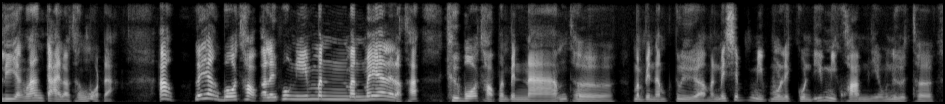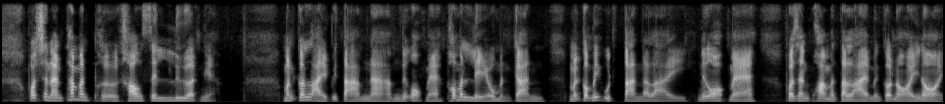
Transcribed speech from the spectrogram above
เลี้ยงร่างกายเราทั้งหมดอะอ้าวแล้วอย่างโบท็อกซ์อะไรพวกนี้มันมันไม่อะไรหรอคะคือโบท็อกซ์มันเป็นน้ำเธอ มันเป็นน้ำเกลือ มันไม่ใช่มีโมเลกุลที่มีความเหนียวหนืดเธอ เพราะฉะนั้นถ้ามันเผลอเข้าเส้นเลือดเนี่ย มันก็ไหลไปตามน้ำนึกออกไหมเพราะมันเหลวเหมือนกัน มันก็ไม่อุดตันอะไรนึกออกไหมเพราะฉะนั้นความอันตรายมันก็น้อยหน่อย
